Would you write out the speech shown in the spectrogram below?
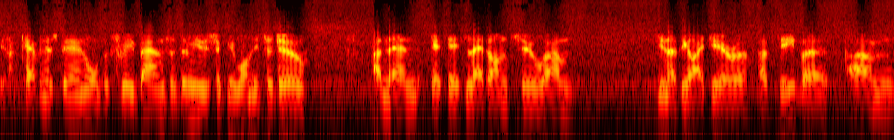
you know, Kevin has been in all the three bands of the music we wanted to do, and then it, it led on to, um, you know, the idea of, of Diva um,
